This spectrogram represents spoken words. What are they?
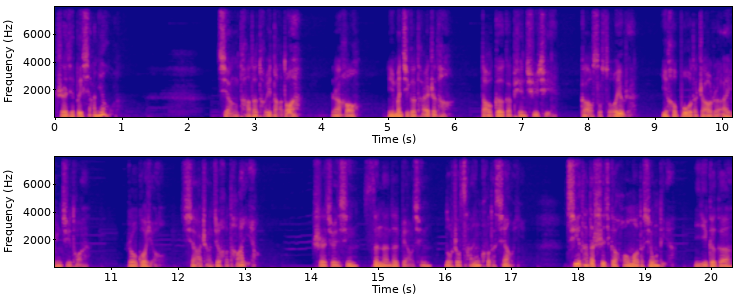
直接被吓尿了。将他的腿打断，然后你们几个抬着他到各个片区去，告诉所有人。以后不得招惹爱云集团，如果有下场，就和他一样。赤犬心森冷的表情露出残酷的笑意，其他的十几个黄毛的兄弟啊，一个个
